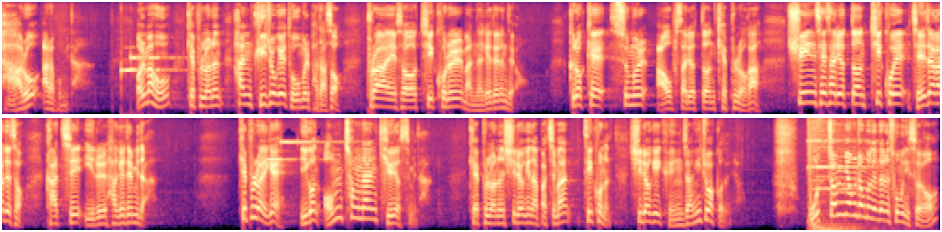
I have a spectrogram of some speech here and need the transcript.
바로 알아봅니다. 얼마 후 케플러는 한 귀족의 도움을 받아서 프라하에서 티코를 만나게 되는데요. 그렇게 29살이었던 케플러가 53살이었던 티코의 제자가 돼서 같이 일을 하게 됩니다. 케플러에게 이건 엄청난 기회였습니다. 케플러는 시력이 나빴지만 티코는 시력이 굉장히 좋았거든요. 5.0 정도 된다는 소문이 있어요.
